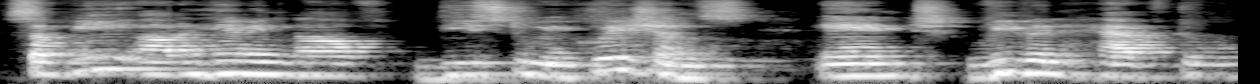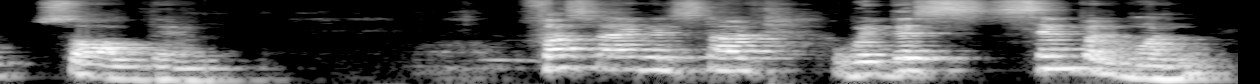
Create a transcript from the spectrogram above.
So we are having now these two equations and we will have to solve them. First I will start with this simple one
